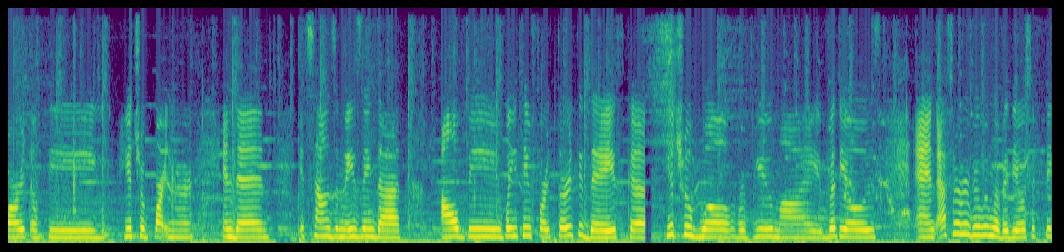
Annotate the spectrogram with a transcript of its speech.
part of the YouTube partner. And then it sounds amazing that I'll be waiting for 30 days because YouTube will review my videos. And after reviewing my videos if they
